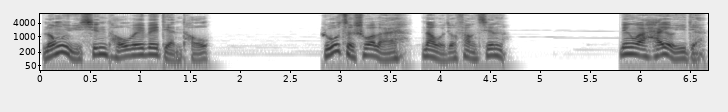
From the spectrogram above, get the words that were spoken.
龙宇心头微微点头，如此说来，那我就放心了。另外还有一点，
